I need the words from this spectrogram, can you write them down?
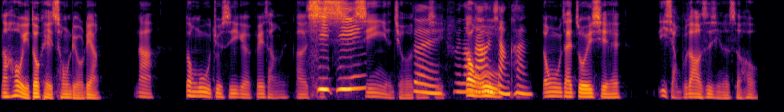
然后也都可以充流量。那动物就是一个非常呃吸睛吸引眼球的东西。，会让大家很动物想看。动物在做一些意想不到的事情的时候，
